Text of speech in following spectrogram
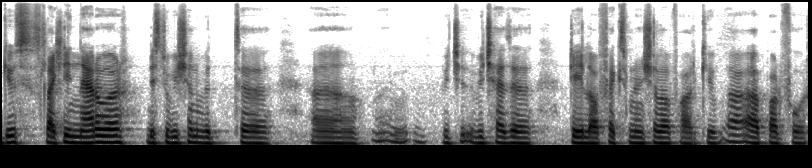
gives slightly narrower distribution with uh, uh, which which has a tail of exponential of r cube uh, power 4.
